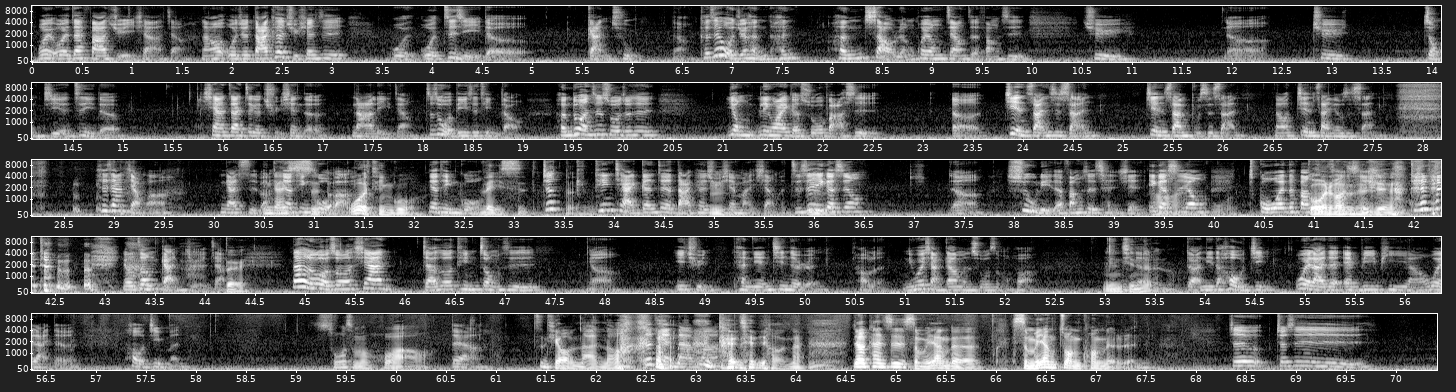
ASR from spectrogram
我也我也再发掘一下这样，然后我觉得达克曲线是我我自己的感触这样，可是我觉得很很很少人会用这样子的方式去呃去总结自己的现在在这个曲线的哪里这样，这是我第一次听到，很多人是说就是用另外一个说法是呃见山是山，见山不是山。然后见山又是山，是这样讲吗？应该是吧？应该你有听是过吧？我有听过你有听过？类似的，就听起来跟这个达克曲线蛮像的，只是一个是用呃数理的方式呈现，一个是用国文的方式国文的方式呈现，现，有这种感觉这样。对，那如果说现在，假如说听众是呃一群很年轻的人，好了，你会想跟他们说什么话？年轻的人哦，对啊，你的后进，未来的 MVP，然后未来的后进们，说什么话哦？对啊，这题好难哦，这挺难吗？对，这题好难，要看是什么样的什么样状况的人，就就是，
